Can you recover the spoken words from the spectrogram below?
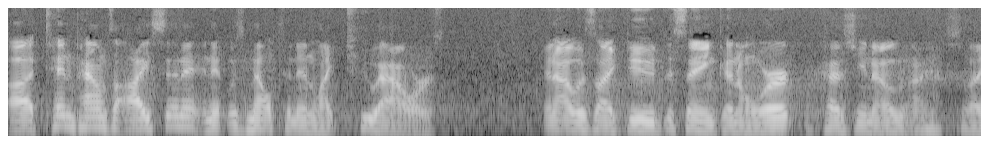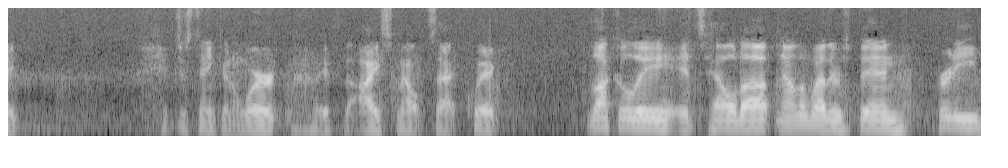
uh, 10 pounds of ice in it and it was melting in like two hours. And I was like, dude, this ain't gonna work because, you know, I was like, it just ain't gonna work if the ice melts that quick. Luckily, it's held up. Now the weather's been pretty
